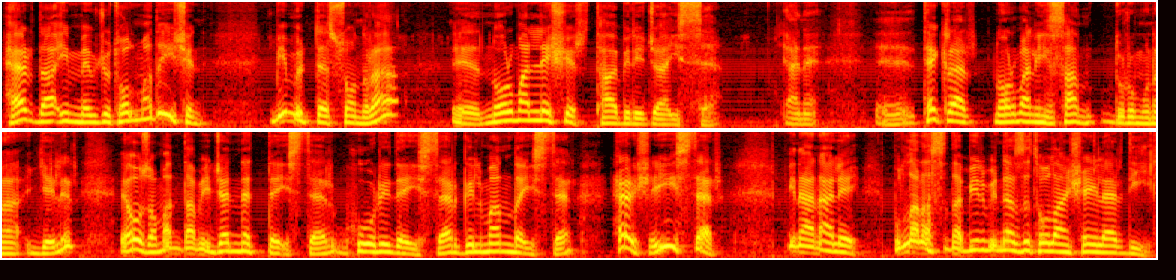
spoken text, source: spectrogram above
her daim mevcut olmadığı için bir müddet sonra e, normalleşir tabiri caizse. Yani e, tekrar normal insan durumuna gelir. E o zaman tabi cennet de ister, huri de ister, gılman da ister, her şeyi ister. Binaenaleyh bunlar aslında birbirine zıt olan şeyler değil.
